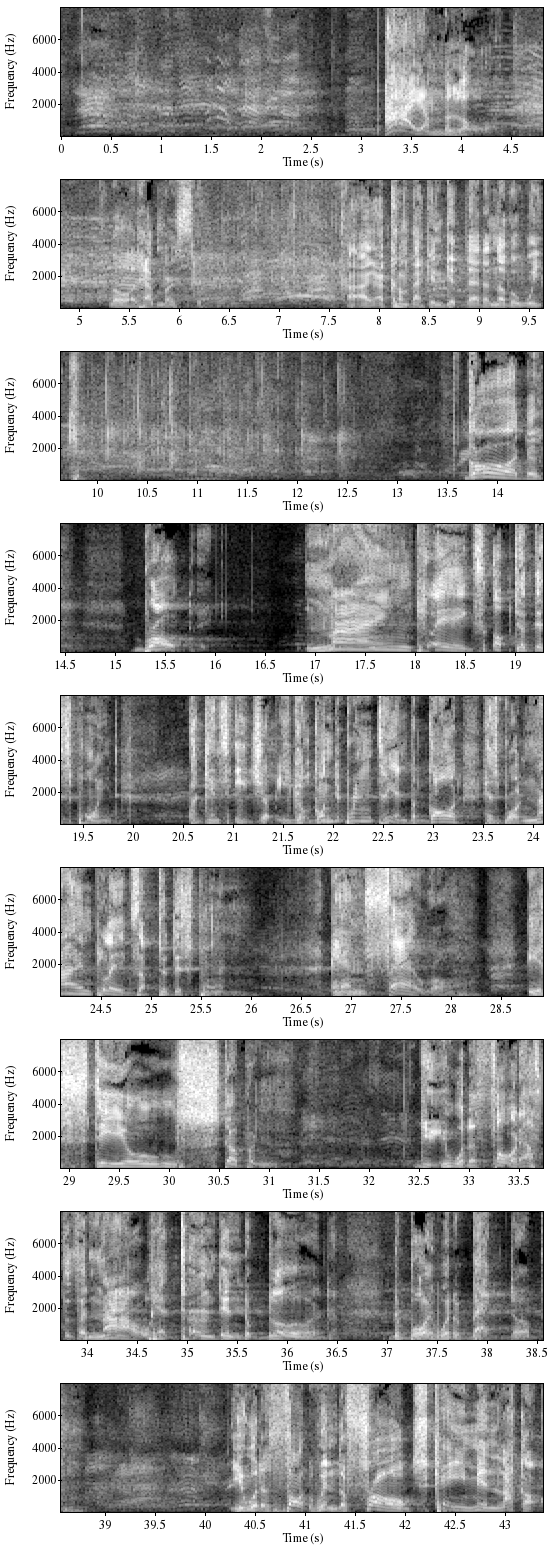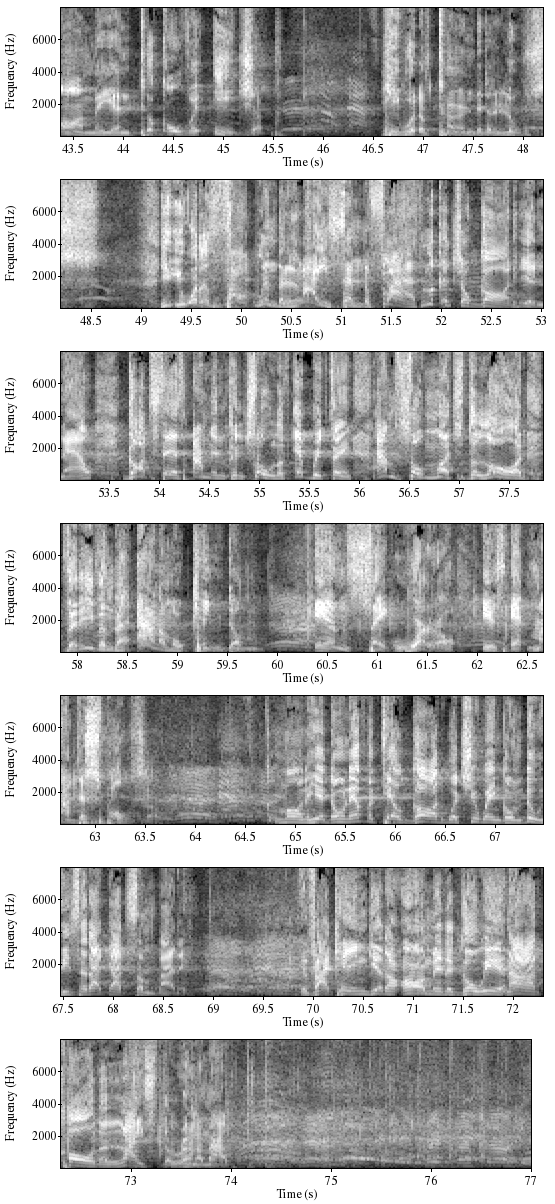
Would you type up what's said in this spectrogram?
I am the Lord. Lord, have mercy. I, I come back and get that another week. God brought nine plagues up to this point against Egypt. He's going to bring 10, but God has brought nine plagues up to this point. And Pharaoh is still stubborn. You, you would have thought after the Nile had turned into blood, the boy would have backed up. You would have thought when the frogs came in like an army and took over Egypt, he would have turned it loose. You, you, would have thought when the lice and the flies, look at your God here now. God says, I'm in control of everything. I'm so much the Lord that even the animal kingdom, insect world is at my disposal. Come on here, don't ever tell God what you ain't gonna do. He said, I got somebody. If I can't get an army to go in, I'll call the lice to run them out.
